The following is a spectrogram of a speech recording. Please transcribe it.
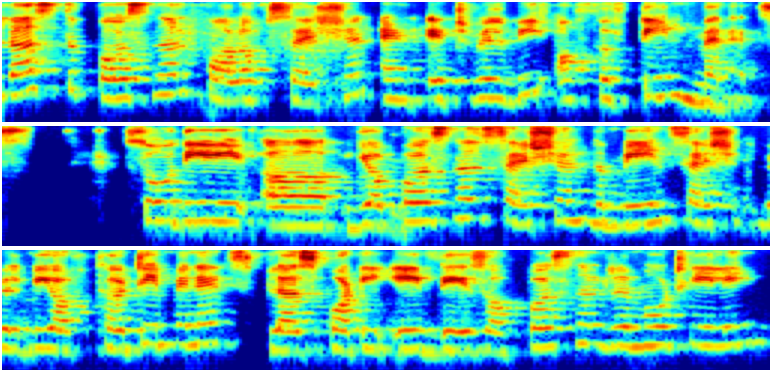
plus the personal follow-up session and it will be of 15 minutes. So the uh, your personal session, the main session will be of 30 minutes plus 48 days of personal remote healing.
